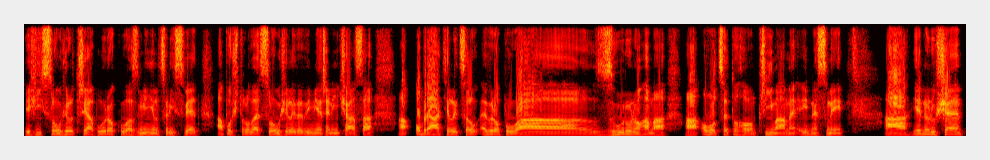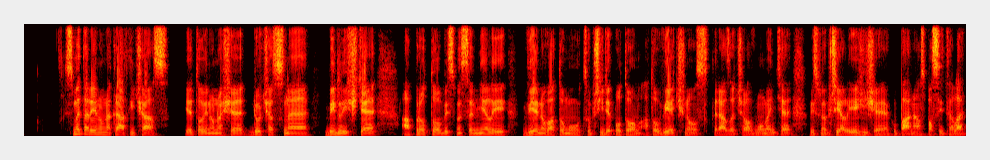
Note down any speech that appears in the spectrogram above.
Ježíš sloužil tři a půl roku a změnil celý svět. Apoštolové sloužili ve vyměřený čas a, a obrátili celou Evropu a z hůru nohama a ovoce toho přijímáme i dnes my. A jednoduše jsme tady jenom na krátký čas je to jenom naše dočasné bydliště a proto bychom se měli věnovat tomu, co přijde potom a to věčnost, která začala v momentě, kdy jsme přijali Ježíše jako pána a spasitele.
